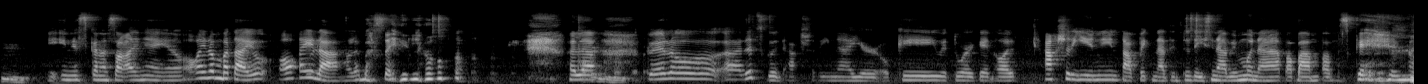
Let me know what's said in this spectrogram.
Hmm. Iinis ka na sa kanya, you know? Okay lang ba tayo? Okay lang. Labas sa ilong. Hala. Pero uh, that's good actually na you're okay with work and all. Actually, yun yung topic natin today. Sinabi mo na, papampams ka eh, no?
